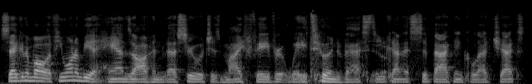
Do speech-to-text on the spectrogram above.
Second of all, if you want to be a hands-off investor, which is my favorite way to invest, yeah. you kind of sit back and collect checks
